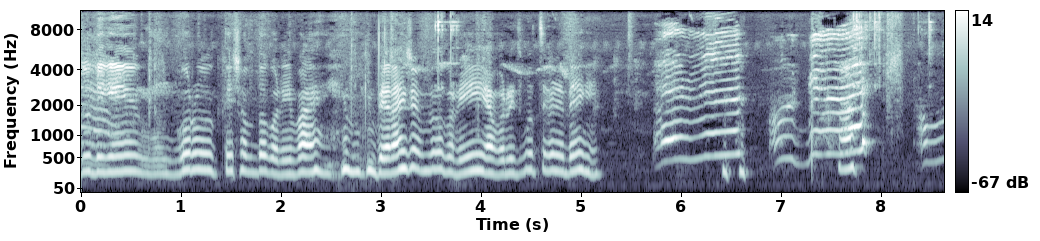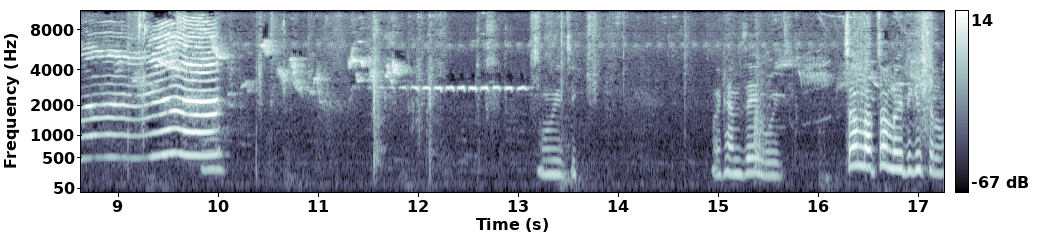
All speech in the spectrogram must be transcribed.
দুদিকে গরুতে শব্দ করে বা বেড়াই শব্দ করে আবার ওই হচ্ছে দেখি? ওই ওইখান যে ওই চলো চলো, ওইদিকে চলো।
